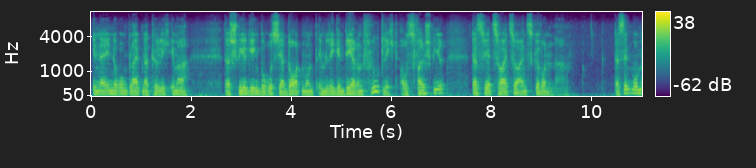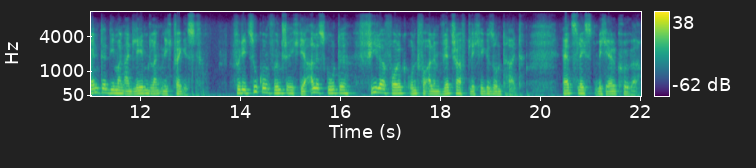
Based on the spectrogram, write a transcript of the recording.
in Erinnerung bleibt natürlich immer das Spiel gegen Borussia Dortmund im legendären Flutlicht-Ausfallspiel, das wir 2 zu 1 gewonnen haben. Das sind Momente, die man ein Leben lang nicht vergisst. Für die Zukunft wünsche ich dir alles Gute, viel Erfolg und vor allem wirtschaftliche Gesundheit. Herzlichst Michael Krüger.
